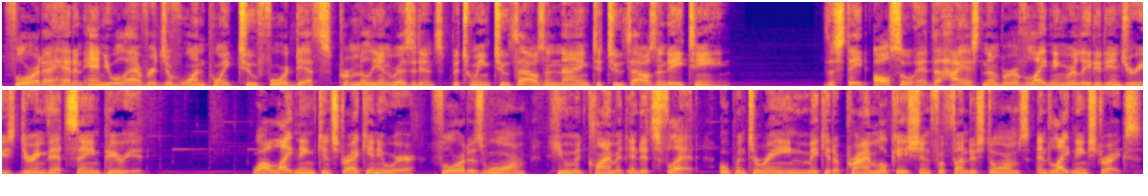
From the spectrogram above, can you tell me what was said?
Florida had an annual average of 1.24 deaths per million residents between 2009 to 2018. The state also had the highest number of lightning related injuries during that same period. While lightning can strike anywhere, Florida's warm, humid climate and its flat, open terrain make it a prime location for thunderstorms and lightning strikes.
